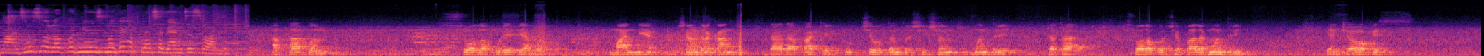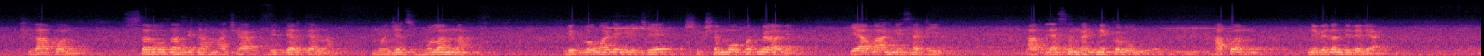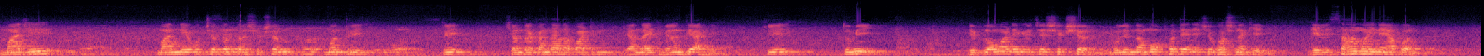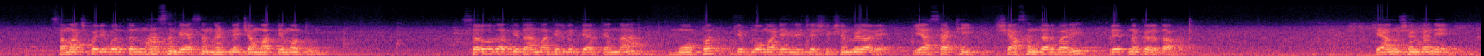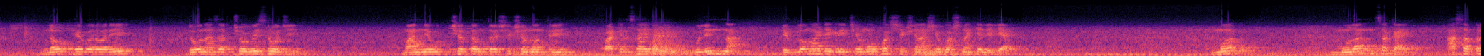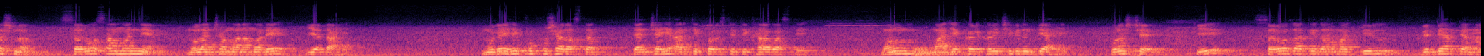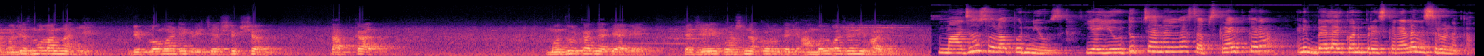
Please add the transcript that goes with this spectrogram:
सोलापूर न्यूजमध्ये आपल्या सगळ्यांचं स्वागत. आता आपण सोलापूर येथे आहोत. मान्य चंद्रकांत दादा पाटील उच्च व तंत्र शिक्षण मंत्री तथा सोलापूरचे पालकमंत्री. यांच्या ऑफिसला आपण सर्व जाती धर्माच्या विद्यार्थ्यांना म्हणजेच मुलांना डिप्लोमा डिग्रीचे शिक्षण मोफत मिळावे या मागणीसाठी आपल्या संघटनेकडून आपण निवेदन दिलेले आहे. माझी माननीय उच्चतंत्र शिक्षण मंत्री श्री चंद्रकांतदादा पाटील यांना एक विनंती आहे की तुम्ही डिप्लोमा डिग्रीचे शिक्षण मुलींना मोफत देण्याची घोषणा केली. गेली सहा महिने आपण समाज परिवर्तन महासंघ या संघटनेच्या माध्यमातून सर्व जाती धर्मातील विद्यार्थ्यांना मोफत डिप्लोमा डिग्रीचे शिक्षण मिळावे यासाठी शासन दरबारी प्रयत्न करत आहोत. त्या अनुषंगाने नऊ फेब्रुवारी दोन हजार चोवीस रोजी मान्य उच्च तंत्र शिक्षण मंत्री पाटील साहेबांनी मुलींना डिप्लोमा डिग्रीचे मोफत शिक्षणाची घोषणा केलेली आहे. मग मुलांचं काय? असा प्रश्न सर्वसामान्य मुलांच्या मनामध्ये येत आहे. मुलेही खूप हुशार असतात त्यांच्याही आर्थिक परिस्थिती खराब असते. म्हणून माझी कळकळीची विनंती आहे पुनश्च की सर्व जाती धर्मातील विद्यार्थ्यांना म्हणजेच मुलांनाही डिप्लोमा डिग्रीचे शिक्षण तात्काळ मंजूर करण्यात यावे त्याची घोषणा करून त्याची अंमलबजावणी व्हावी. माझं सोलापूर न्यूज या यूट्यूब चॅनलला सबस्क्राईब करा आणि बेल आयकॉन प्रेस करायला विसरू नका.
